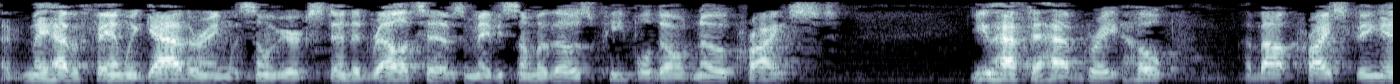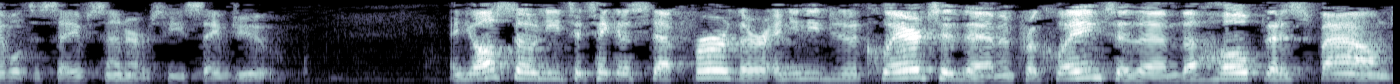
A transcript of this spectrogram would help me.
You may have a family gathering with some of your extended relatives, and maybe some of those people don't know Christ. You have to have great hope about Christ being able to save sinners. He saved you. And you also need to take it a step further and you need to declare to them and proclaim to them the hope that is found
